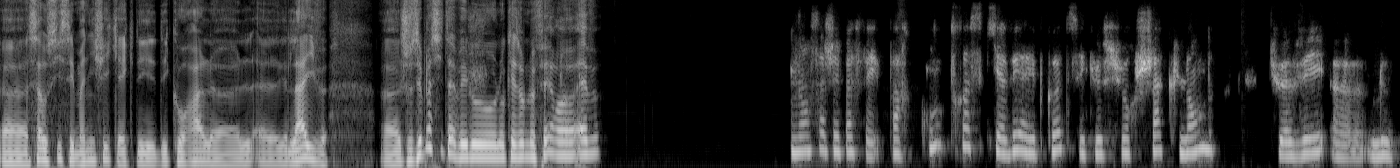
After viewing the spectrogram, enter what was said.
ça aussi, c'est magnifique avec des des chorales euh, euh, live. Euh, je sais pas si tu avais l'occasion de le faire, Eve? Non, ça, j'ai pas fait. Par contre, ce qu'il y avait à Epcot, c'est que sur chaque land, tu avais le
